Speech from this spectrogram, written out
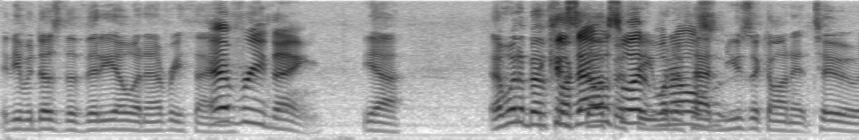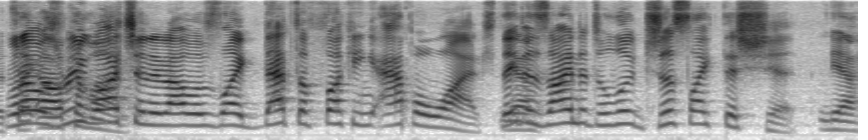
It even does the video and everything. Everything. Yeah. It would have been Because fucked that up was if what- when would I have was- had music on it too. It's When like, I was oh, rewatching it, I was like, that's a fucking Apple Watch. They Yeah. designed it to look just like this shit. Yeah,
